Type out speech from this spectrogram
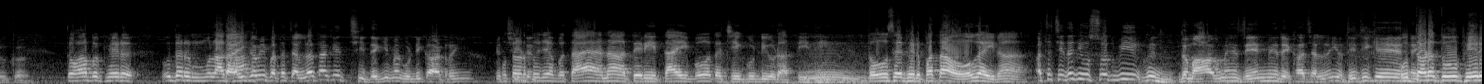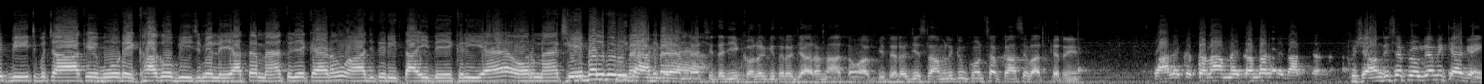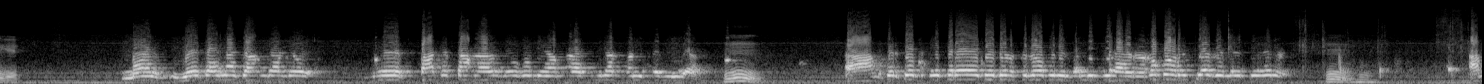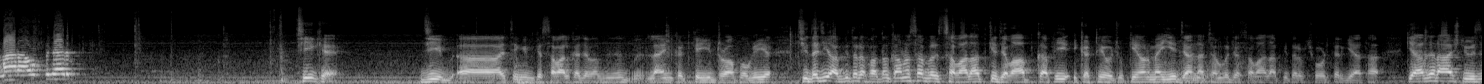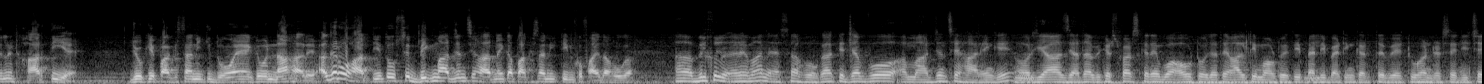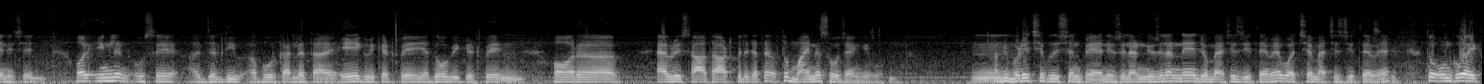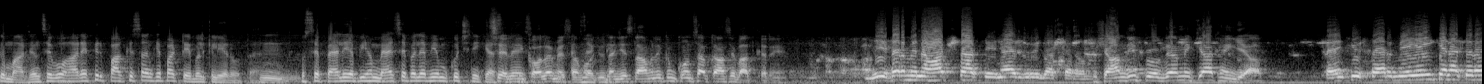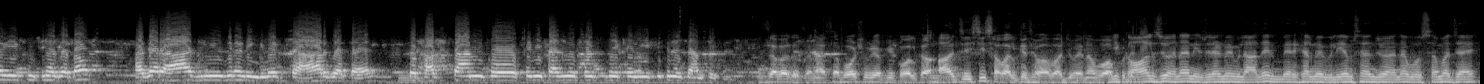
تو اب پھر ادھر ملاقات تائی کا بھی پتہ چل رہا تھا کہ چھیدے کی میں گڈی کاٹ رہی ہوں اتر تجھے بتایا ہے نا تیری تائی بہت اچھی گڈی اڑاتی تھی۔ تو اسے پھر پتہ ہوگا ہی نا۔ اچھا چھیدہ جی اس وقت بھی دماغ میں ذہن میں ریکھا چل رہی ہوتی تھی کہ اتر تو پھر بیچ بچا کے وہ ریکھا کو بیچ میں لے آتا ہے۔ میں تجھے کہہ رہا ہوں آج تیری تائی دیکھ رہی ہے اور میں کیبل بھی نہیں کاٹ گیا میں جی کالر کی طرف جا رہا میں آتا ہوں آپ کی طرف۔ جی اسلام علیکم کون صاحب کہاں سے بات کر رہے ہیں؟ وعلیکم السلام میں سے بات کر رہا ہوں۔ خوش آمدید پروگرام میں کیا کہیں گے؟ میں یہ کہنا چاہوں گا جو پاکستان والے لوگوں نے ہمارا سینت بند کر لیا۔ ہم کرکٹ دیکھ رہے تھے تو اس لوگوں نے بند کیا ہے روپو روپیہ بھی لیتے ہیں نا ہمارا اوپنر ٹھیک ہے۔ جی آئی تھنک ان کے سوال کا جواب لائن کٹ کے یہ ڈراپ ہو گئی ہے۔ چیتا جی آپ کی طرف آتا ہوں۔ کامران صاحب سوالات کے جواب کافی اکٹھے ہو چکے ہیں اور میں یہ جاننا چاہوں گا جو سوال آپ کی طرف چھوڑ کر گیا تھا کہ اگر آج نیوزی لینڈ ہارتی ہے جو کہ پاکستانی کی دعائیں ہیں کہ وہ نہ ہارے۔ اگر وہ ہارتی ہے تو اس سے بگ مارجن سے ہارنے کا پاکستانی ٹیم کو فائدہ ہوگا۔ بالکل رحمان ایسا ہوگا کہ جب وہ مارجن سے ہاریں گے اور یا زیادہ وکٹس فرض کریں وہ آؤٹ ہو جاتے ہیں۔ آل ٹیم آؤٹ ہوئی تھی پہلی بیٹنگ کرتے ہوئے ٹو ہنڈریڈ سے نیچے نیچے۔ اور انگلینڈ اسے جلدی عبور کر لیتا ہے ایک وکٹ پہ یا دو وکٹ پہ۔ اور ایوریج سات آٹھ پہ لے جاتا ہے تو مائنس ہو جائیں گے وہ۔ ابھی بڑی اچھی پوزیشن پہ ہے نیوزی لینڈ نیوزی لینڈ نے جو میچز جیتے ہوئے وہ اچھے میچز جیتے ہوئے تو ان کو ایک تو مارجن سے وہ ہارے پھر پاکستان کے پاس ٹیبل کلیئر ہوتا ہے۔ اس سے پہلے ابھی ہم میچ سے پہلے ابھی ہم کچھ نہیں کہہ سکتے۔ چلیں کالر میں سا موجود ہیں۔ جی السلام علیکم۔ کون صاحب کہاں سے بات کر رہے ہیں؟ جی سر میں نواب شاہ سے عنایت گوری بات کر رہا ہوں۔ خوش آمدید پروگرام میں کیا کہیں گے آپ؟ Thank you sir. میں یہی کہنا چاہ رہا ہوں یہ پوچھنا چاہتا ہوں اگر آج نیوزی لینڈ انگلینڈ سے ہار جاتا ہے تو پاکستان کو سیمی فائنل میں پہنچنے کے لیے کتنے چانسز ہیں؟ زبردست اناس صاحب بہت شکریہ آپ کی کال کا جی۔ آج اسی سوال کے جوابات جو ہے نا وہ آپ کال جو ہے نا نیوزی لینڈ میں ملا دیں۔ میرے خیال میں ولیمسن جو ہے نا وہ سمجھ جائے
